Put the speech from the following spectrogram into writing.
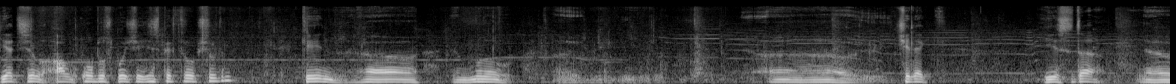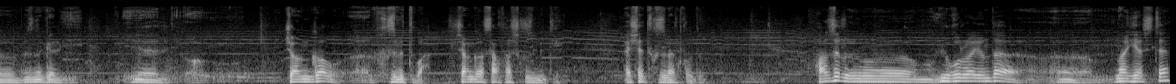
жеті жыл облыс бойынша инспектор болып ішілдім кейін мұны челек есіда біздің жаңғал қызметі бар жаңғал сақташ қызметі әшәт қызмет қылдым қазір ұйғыр районында нахиясында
